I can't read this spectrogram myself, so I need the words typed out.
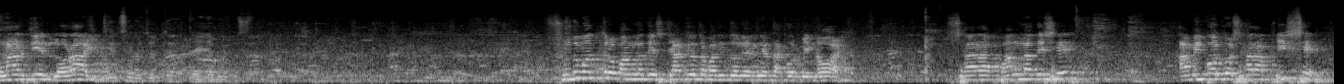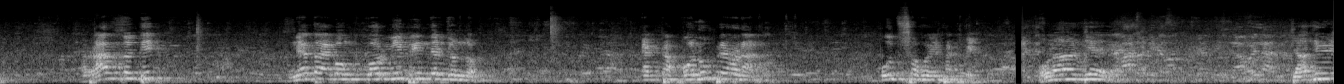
ওনার যে লড়াই, শুধুমাত্র বাংলাদেশ জাতীয়তাবাদী দলের নেতাকর্মী নয়, সারা বাংলাদেশে আমি বলব সারা বিশ্বে রাজনৈতিক নেতা এবং কর্মীবৃন্দের জন্য একটা অনুপ্রেরণার উৎস হয়ে থাকবে। ওনার যে জাতির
